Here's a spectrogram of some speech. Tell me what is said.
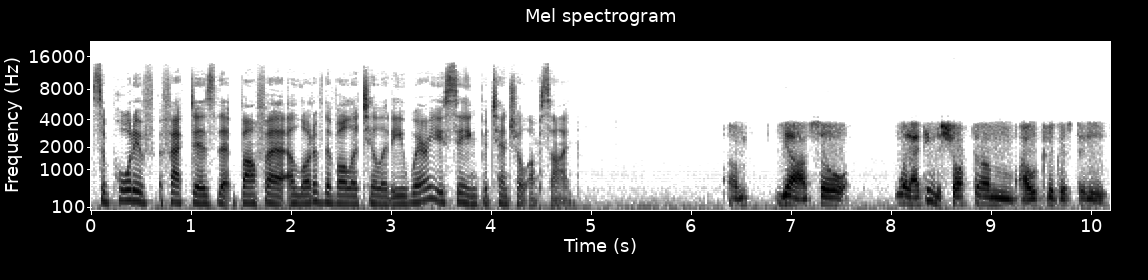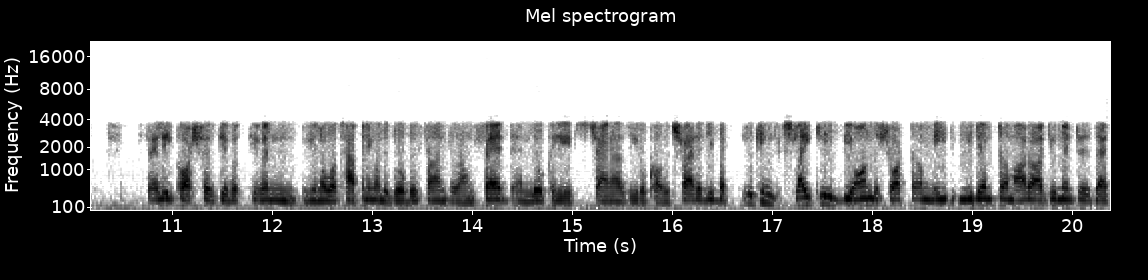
supportive factors that buffer a lot of the volatility. Where are you seeing potential upside? Um, yeah, so well, I think the short-term outlook is still fairly cautious given, given you know what's happening on the global front around Fed and locally it's China's zero COVID strategy. But looking slightly beyond the short term, medium term, our argument is that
